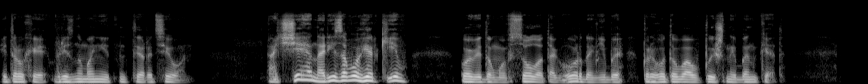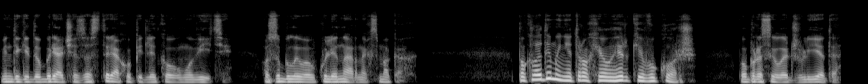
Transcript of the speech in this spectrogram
і трохи врізноманітнити раціон. А ще нарізав огірків, повідомив соло так гордо, ніби приготував пишний бенкет. Він таки добряче застряг у підлітковому віці, особливо в кулінарних смаках. Поклади мені трохи огірків у корж, попросила Джульєта.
